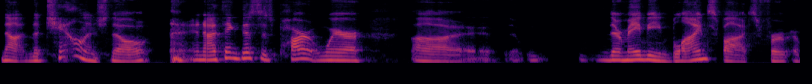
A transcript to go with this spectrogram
Now, the challenge, though, and I think this is part where uh, there may be blind spots for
